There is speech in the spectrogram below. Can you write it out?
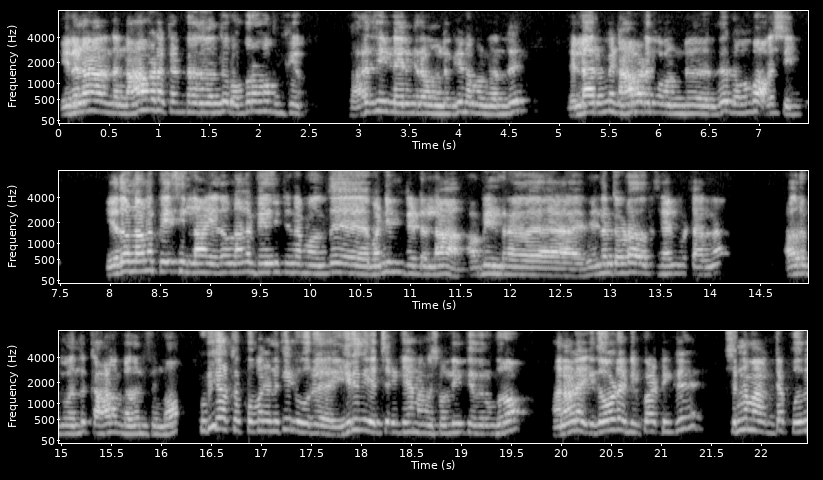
இல்லைன்னா அந்த நாவடக்கன்றது வந்து ரொம்ப ரொம்ப முக்கியம். அரசியல்ல இருக்கிறவங்களுக்கு நமக்கு வந்து எல்லாருமே நாவடக்கம் வந்து ரொம்ப அவசியம். எதோனாலும் பேசிடலாம் எதோனாலும் பேசிட்டு நம்ம வந்து மன்னிப்பு கேட்டுடலாம் அப்படின்ற எண்ணத்தோட அவர் செயல்பட்டாருன்னா அவருக்கு வந்து காலம் பதில் சொன்னோம். குடியாக்க குமரனுக்கு இது ஒரு இறுதி எச்சரிக்கையா நாங்க சொல்லிக்க விரும்புறோம். அதனால இதோட நிப்பாட்டிட்டு சின்னம்மா கிட்ட பொது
